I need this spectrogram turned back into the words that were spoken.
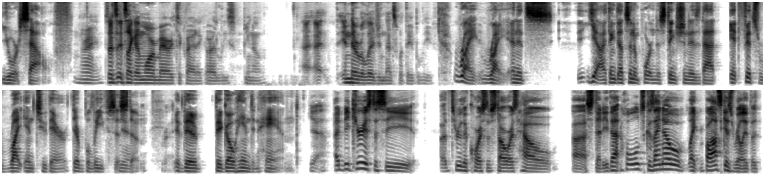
yourself. right? So it's it's like a more meritocratic, or at least you know, I, I, in their religion, that's what they believe. Right, right. And it's yeah, I think that's an important distinction is that it fits right into their their belief system. Right. They they go hand in hand. Yeah, I'd be curious to see uh, through the course of Star Wars how uh, steady that holds because I know like Bossk is really the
